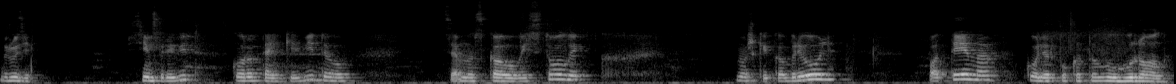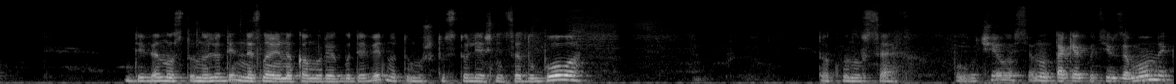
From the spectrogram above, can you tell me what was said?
Друзі, всім привіт! Коротеньке відео. Це в нас кавовий столик, ножки кабріоль, патина, колір по каталогу RAL 9001. Не знаю на камеру, як буде видно, тому що тут столешниця дубова. Так воно все вийшло. Ну, так як хотів замовник.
